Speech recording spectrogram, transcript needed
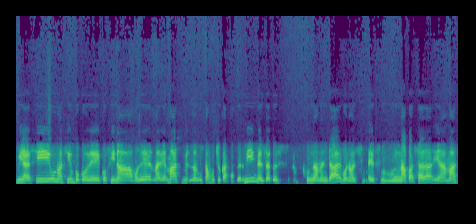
Mira, sí, uno así un poco de cocina moderna y demás. Nos gusta mucho Casa Fermín. El trato es fundamental. Bueno, es, es una pasada y además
